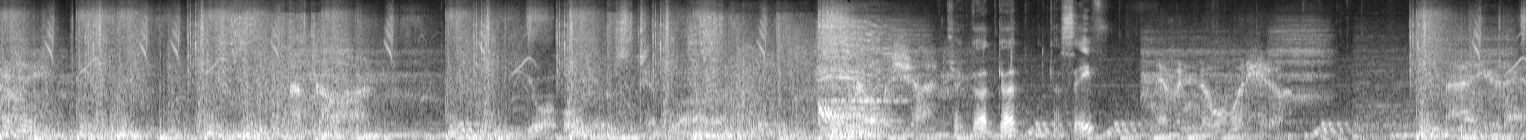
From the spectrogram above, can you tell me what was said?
Adun. Okay, good, good. Got safe. Never know what hit him. I hear that.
